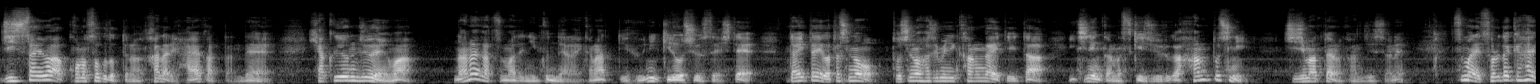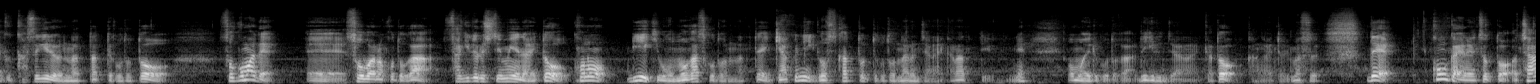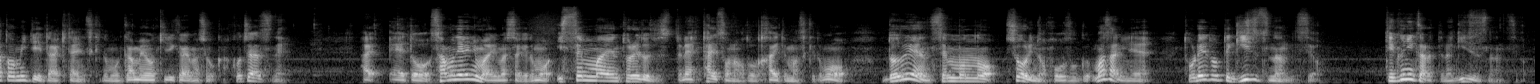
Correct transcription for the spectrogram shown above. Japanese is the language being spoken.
実際はこの速度っていうのはかなり速かったんで、140円は7月までに行くんじゃないかなっていうふうに軌道修正して、大体私の年の初めに考えていた1年間のスケジュールが半年に縮まったような感じですよね。つまりそれだけ早く稼げるようになったってことと、そこまでえー相場のことが先取りして見えないと、この利益も逃すことになって、逆にロスカットってことになるんじゃないかなっていうふうにね、思えることができるんじゃないかと考えております。で、今回ね、ちょっとチャートを見ていただきたいんですけども、画面を切り替えましょうか。こちらですね。はい。えっ、と、サムネイルにもありましたけども、1000万円トレード術ってね、大層なことが書いてますけども、ドル円専門の勝利の法則、まさにね、トレードって技術なんですよ。テクニカルっていうのは技術なんですよ。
